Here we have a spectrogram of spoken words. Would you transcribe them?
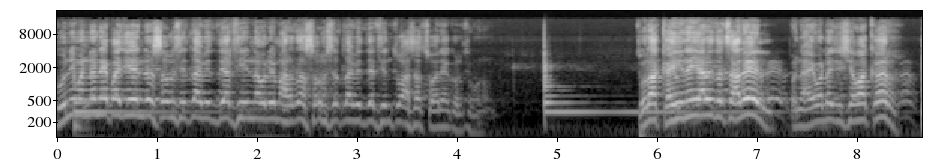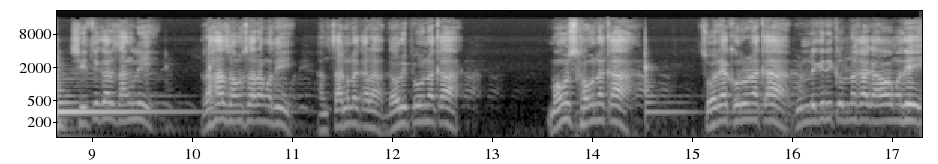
कोणी म्हणलं नाही पाहिजे. संस्थेतला विद्यार्थी नवले महाराजा संस्थेतला विद्यार्थी तू असा चोऱ्या करतो म्हणून. तुला काही नाही आलं तर चालेल पण आईवडिलाची सेवा कर. शेती कर चांगली. राहा संसारामध्ये आणि चांगलं करा. दारू पिऊ नका. मांस खाऊ नका. चोऱ्या करू नका गुंडगिरी करू नका गावामध्ये.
